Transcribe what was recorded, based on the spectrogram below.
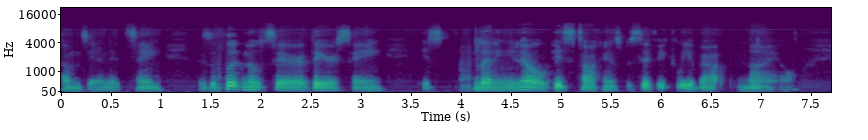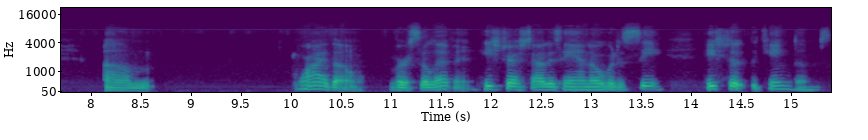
comes in. It's saying there's a footnote there. They're saying it's letting you know it's talking specifically about Nile. Um, why though? Verse 11 He stretched out his hand over the sea, he shook the kingdoms.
